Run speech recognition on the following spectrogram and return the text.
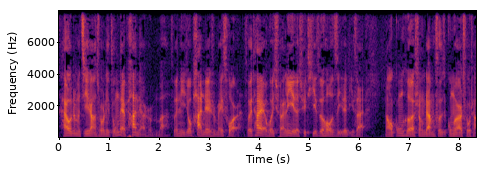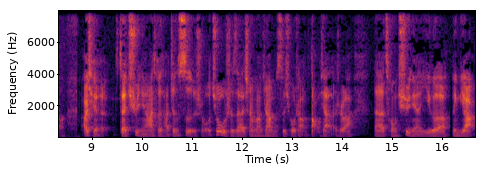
还有这么几场球，你总得盼点什么吧？所以你就盼这是没错的，所以他也会全力的去踢最后自己的比赛，然后攻克圣詹姆斯公园球场。而且在去年阿特塔争四的时候，就是在圣詹姆斯球场倒下的，是吧？呃，从去年一个零比二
